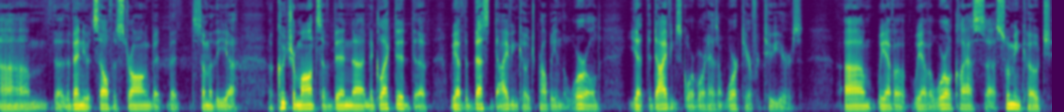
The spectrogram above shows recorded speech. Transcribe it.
Um, the, the, venue itself is strong, but but some of the uh, accoutrements have been uh, neglected. We have the best diving coach probably in the world, yet the diving scoreboard hasn't worked here for two years. Um, we have a we have a world class uh, swimming coach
